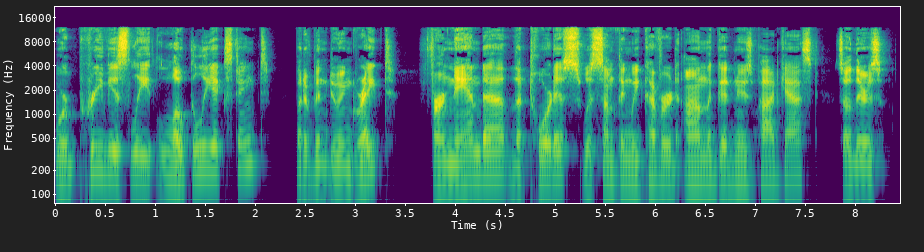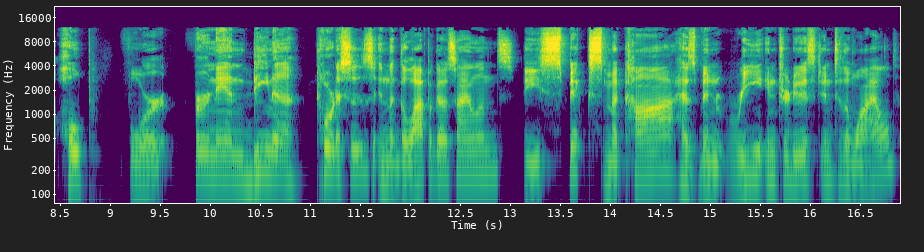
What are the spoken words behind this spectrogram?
were previously locally extinct, but have been doing great. Fernanda the tortoise was something we covered on the Good News podcast. So there's hope for Fernandina tortoises in the Galapagos Islands. The Spix macaw has been reintroduced into the wild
